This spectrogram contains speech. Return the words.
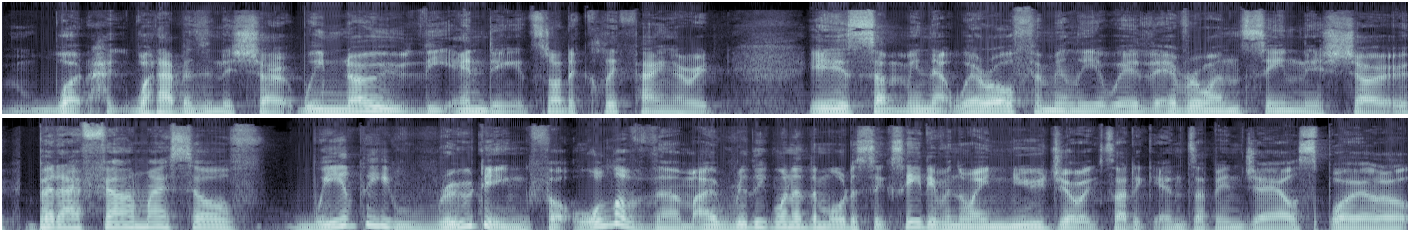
what what happens in this show. We know the ending. It's not a cliffhanger. It it is something that we're all familiar with. Everyone's seen this show. But I found myself weirdly rooting for all of them. I really wanted them all to succeed, even though I knew Joe Exotic ends up in jail. Spoiler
